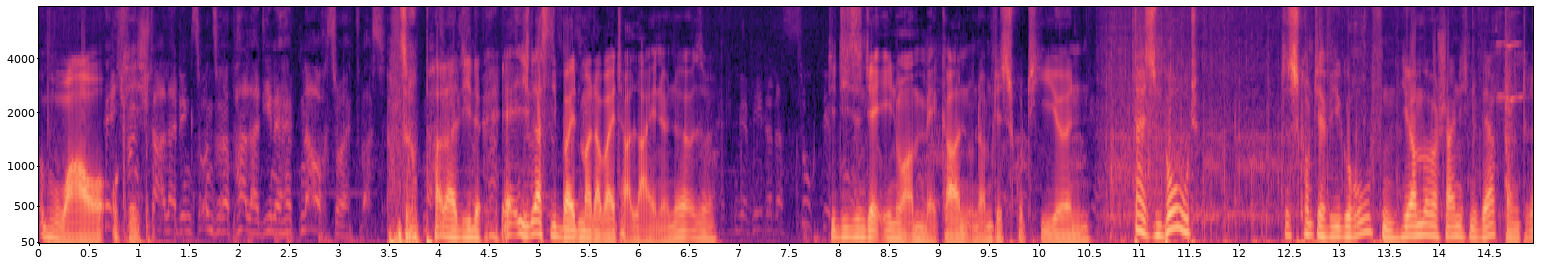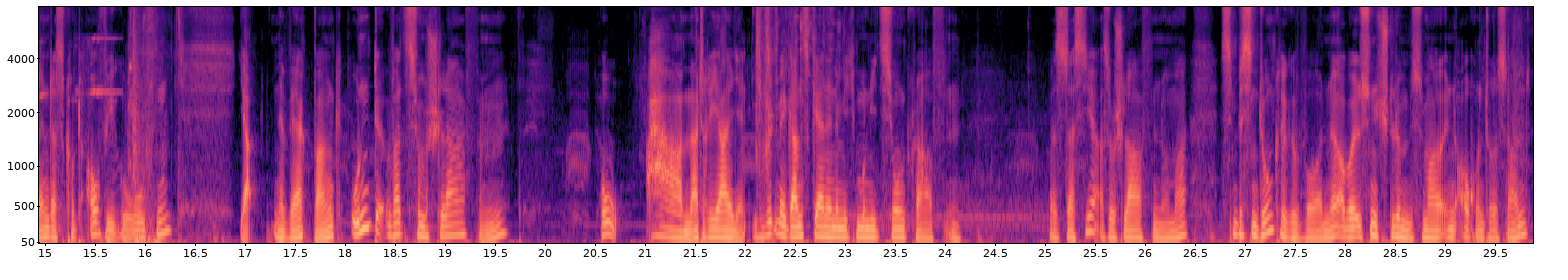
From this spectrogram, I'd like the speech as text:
Wow, Ich okay. wünschte allerdings, unsere Paladine hätten auch so etwas. Unsere Paladine. Ja, ich lasse die beiden mal da weiter alleine, ne? Also, die, die sind ja eh nur am Meckern und am Diskutieren. Da ist ein Boot. Das kommt ja wie gerufen. Hier haben wir wahrscheinlich eine Werkbank drin. Das kommt auch wie gerufen. Ja, eine Werkbank. Und was zum Schlafen. Oh, ah, Materialien. Ich würde mir ganz gerne nämlich Munition craften. Was ist das hier? Achso, schlafen nochmal. Ist ein bisschen dunkel geworden, ne? Aber ist nicht schlimm. Ist mal in, auch interessant.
